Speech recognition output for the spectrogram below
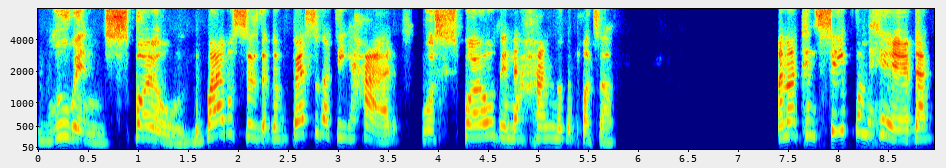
ruined, spoiled. The Bible says that the vessel that he had was spoiled in the hand of the potter. And I can see from here that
